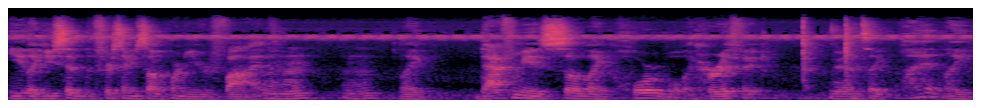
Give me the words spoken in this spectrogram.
you like you said the first time you saw porn you were 5 Mm-hmm. like that for me is so like horrible like horrific Yeah. it's like what like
